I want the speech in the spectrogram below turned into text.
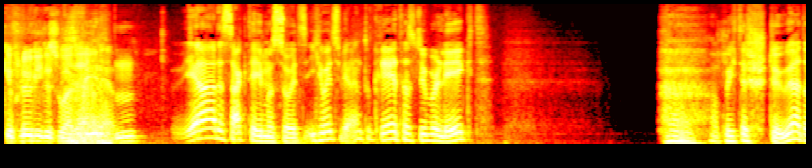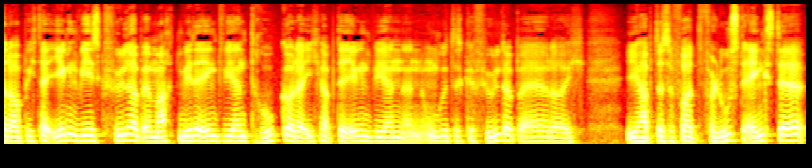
Geflügeltes Wort, ja. Mhm. ja das sagt er immer so. Jetzt, ich habe jetzt, während du geredet hast, überlegt, ob mich das stört oder ob ich da irgendwie das Gefühl habe, er macht mir da irgendwie einen Druck oder ich habe da irgendwie ein, ein ungutes Gefühl dabei oder ich, ich habe da sofort Verlustängste.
